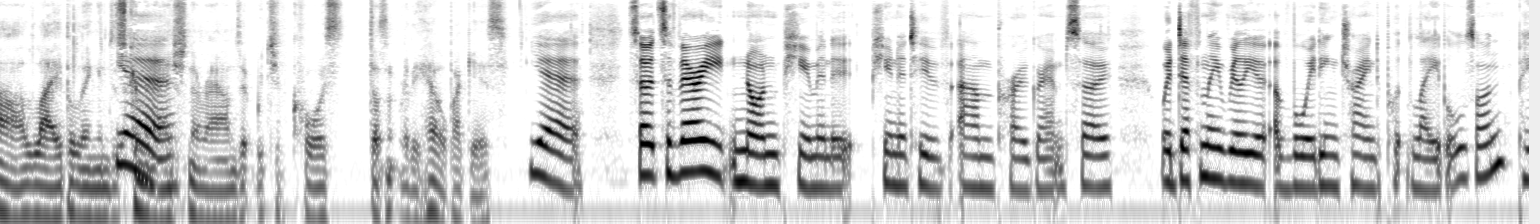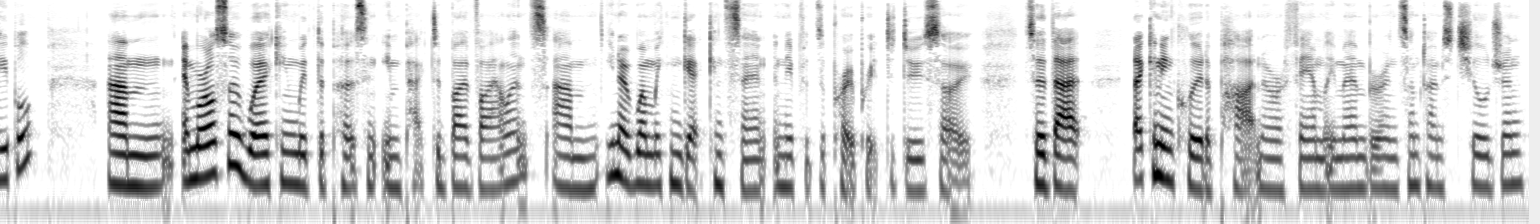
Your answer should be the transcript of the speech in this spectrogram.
uh, labelling and Yeah. discrimination around it, which of course doesn't really help, I guess. Yeah, so it's a very non punitive um, program. So we're definitely really avoiding trying to put labels on people. Um, and we're also working with the person impacted by violence, um, you know, when we can get consent and if it's appropriate to do so. So that, that can include a partner, a family member, and sometimes children.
